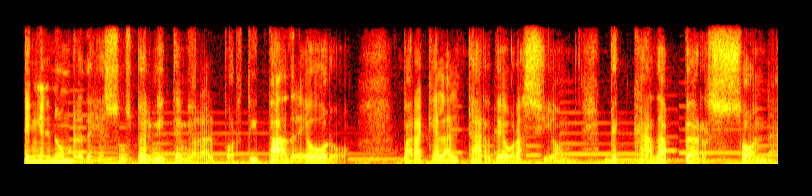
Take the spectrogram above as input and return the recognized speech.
en el nombre de Jesús. Permíteme orar por ti. Padre, oro para que el altar de oración de cada persona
